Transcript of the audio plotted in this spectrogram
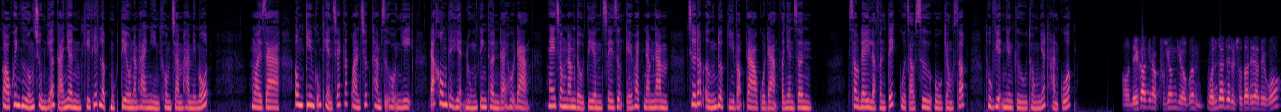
có khuynh hướng chủ nghĩa cá nhân khi thiết lập mục tiêu năm 2021. Ngoài ra, ông Kim cũng khiển trách các quan chức tham dự hội nghị đã không thể hiện đúng tinh thần đại hội đảng ngay trong năm đầu tiên xây dựng kế hoạch 5 năm, chưa đáp ứng được kỳ vọng cao của đảng và nhân dân. Sau đây là phân tích của giáo sư Oh Kyung Sop thuộc Viện Nghiên cứu Thống nhất Hàn Quốc. 어, 내각이나 국영기업은 원자재를 조달해야 되고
